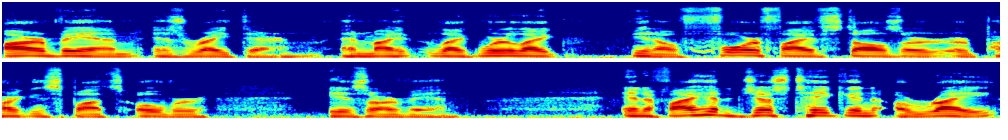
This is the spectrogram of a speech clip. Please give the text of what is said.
our van is right there. And my like we're like, you know, four or five stalls or, or parking spots over is our van. And if I had just taken a right,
